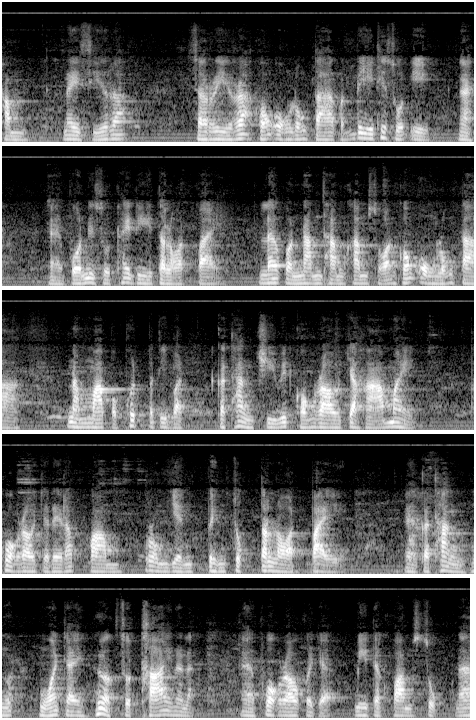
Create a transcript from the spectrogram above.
ทำ ในศีระสรีระขององค์หลวงตาก็ดีที่สุดอีกนะผลที่สุดให้ดีตลอดไป แล้วก็นำทำคำสอนขององค์หลวงตานำมาประพฤติปฏิบัติกระทั่งชีวิตของเราจะหาไม่ พวกเราจะได้รับความร่มเย็นเป็นสุขตลอดไป กระทั่งหัวใจเฮือกสุดท้ายนั่นแหละพวกเราก็จะมีแต่ความสุขนะ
